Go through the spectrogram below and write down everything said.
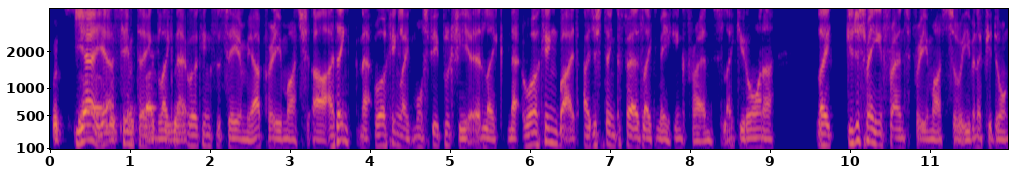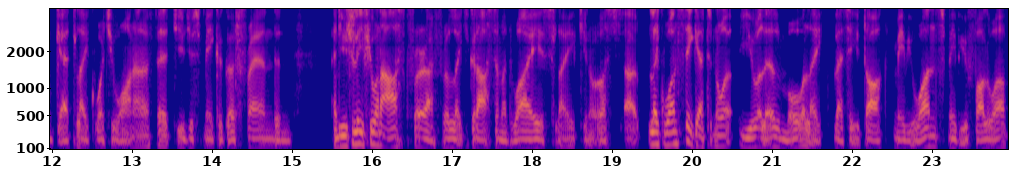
What's, yeah, uh, yeah, same thing. Like networking's the same, yeah, pretty much. Uh, I think networking, like most people treat it like networking, but I just think of it as like making friends. Like you don't want to, like you're just making friends pretty much. So even if you don't get like what you want out of it, you just make a good friend and and usually if you want to ask for a referral like you could ask them advice like you know uh, like once they get to know you a little more like let's say you talk maybe once maybe you follow up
